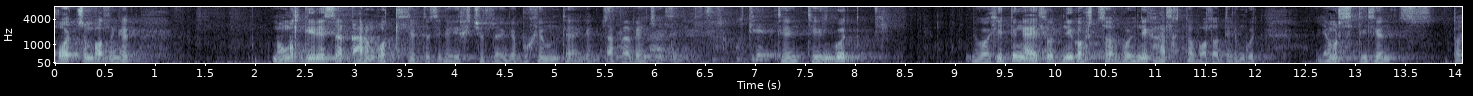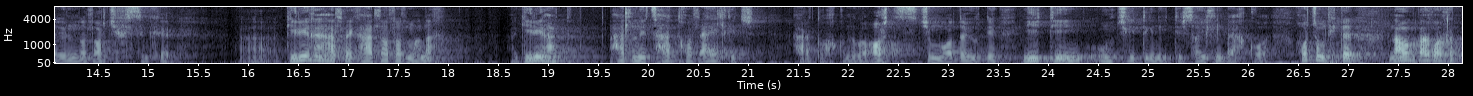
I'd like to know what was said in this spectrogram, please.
хуучин бол ингээд Монгол гэрээсээ гарангуут л ердөөсөө эргчлөө ингээ бүх юм те ингээ задгаа байж ийлээ. Тийм тэгэнгүүт нөгөө хідэн айлууд нэг орцоор буюу нэг хаалгатай болоод ирэнгүүт ямар сэтгэлгээнд одоо ер нь бол орж ирсэн гэхээр гэрийн хаалгыг хаалал бол манах гэрийн хаалганы цаадах бол айл гэж хараад байгаа байхгүй нөгөө орц ч юм уу одоо юу гэдэг нийтийн өмч гэдэг нэг тэр соёл нь байхгүй. Хуучин гэхдээ намайг баг байхад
